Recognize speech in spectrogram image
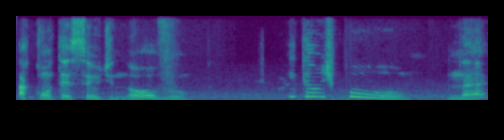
aconteceu de novo, então, tipo, né?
